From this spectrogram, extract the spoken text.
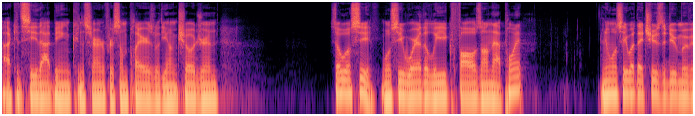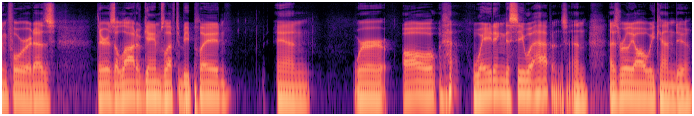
I could see that being a concern for some players with young children. So we'll see. We'll see where the league falls on that point. And we'll see what they choose to do moving forward as there is a lot of games left to be played and we're all waiting to see what happens and that's really all we can do.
